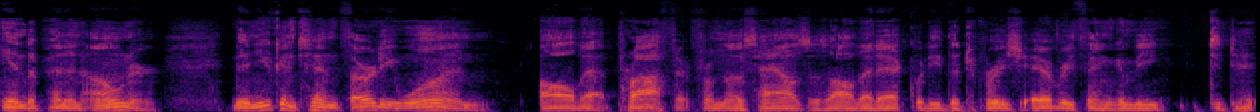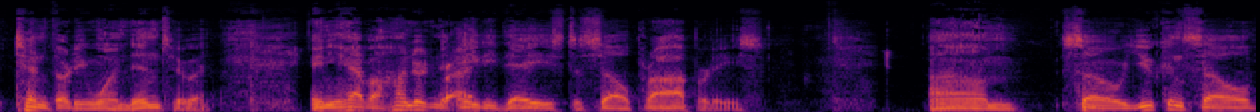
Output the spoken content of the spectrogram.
independent owner, then you can 1031 all that profit from those houses, all that equity, the depreciation, everything can be 1031 into it. And you have 180 right. days to sell properties. Um, so you can sell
